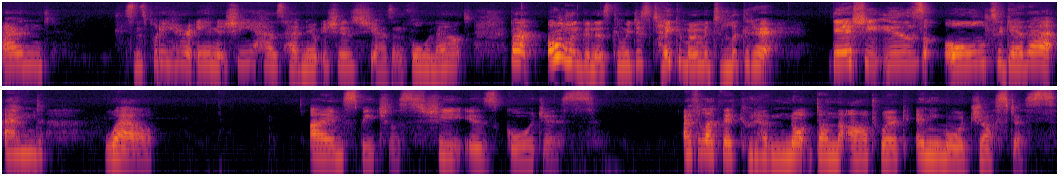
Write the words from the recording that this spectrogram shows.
and since putting her in, she has had no issues, she hasn't fallen out. But oh my goodness, can we just take a moment to look at her? There she is all together and wow. I am speechless. She is gorgeous. I feel like they could have not done the artwork any more justice.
